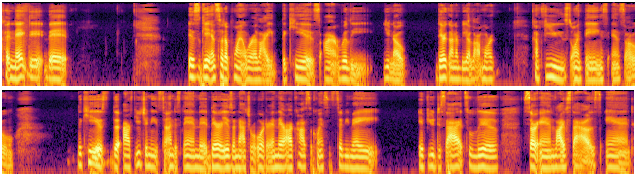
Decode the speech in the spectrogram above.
unconnected that it's getting to the point where like the kids aren't really, you know, they're gonna be a lot more confused on things. And so the kids the our future needs to understand that there is a natural order and there are consequences to be made if you decide to live certain lifestyles. And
